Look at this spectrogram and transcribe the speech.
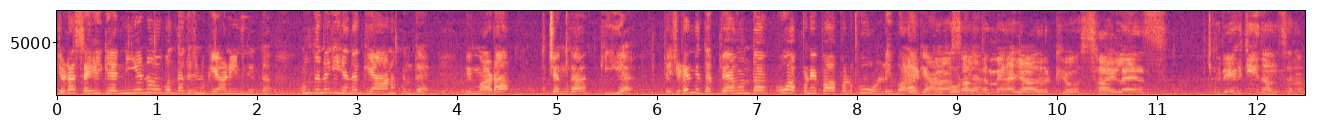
ਜਿਹੜਾ ਸਹੀ ਗਿਆਨੀ ਹੈ ਨਾ, ਉਹ ਬੰਦਾ ਕਿਸੇ ਨੂੰ ਗਿਆਨ ਹੀ ਨਹੀਂ ਦਿੰਦਾ। ਉਹਨੂੰ ਤਾਂ ਇਹਨਾਂ ਚੀਜ਼ਾਂ ਦਾ ਗਿਆਨ ਹੁੰਦਾ ਵੀ ਮਾੜਾ, ਚੰਗਾ ਕੀ ਹੈ? ਤੇ ਜਿਹੜੇ ਨੇ ਦੱਬਿਆ ਹੁੰਦਾ ਉਹ ਆਪਣੇ ਪਾਪ ਲੁਕਾਉਣ ਲਈ ਬੜਾ ਗਿਆਨ ਇੱਕ ਘੋਟਦਾ ਸ਼ਬਦ ਹੈ। ਮੈਂ ਯਾਦ ਰੱਖਿਓ ਸਾਇਲੈਂਸ ਹਰੇਕ ਚੀਜ਼ ਦਾ ਆਨਸਰ ਆ।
